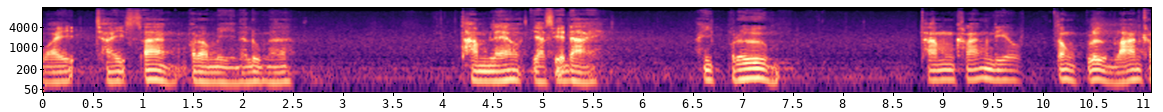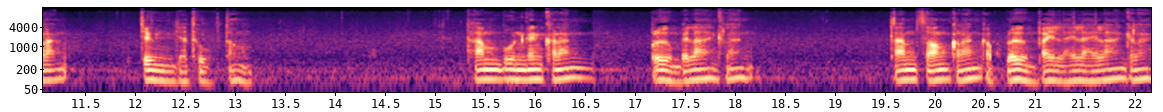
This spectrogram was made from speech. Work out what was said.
ไว้ใช้สร้างบารมีนะลูกนะทำแล้วอย่าเสียดาย ให้ปลื้ม ทำครั้งเดียวต้องปลื้มล้านครั้ง จึงจะถูกต้องทำบุญกันครั้ง ปลื้มไปล้านครั้งทำสองครั้งกับปลื้มไปหลายๆล้านครั้ง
